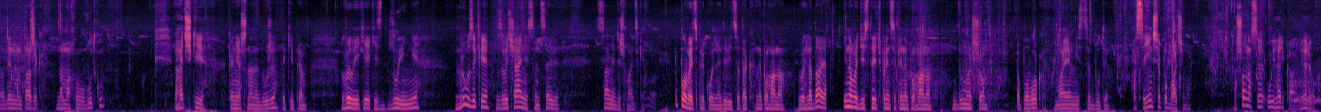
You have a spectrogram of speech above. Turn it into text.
один монтажик на махову вудку. Гачки, звісно, не дуже, такі прям великі, якісь длинні. Грузики, звичайні, свинцеві, самі дішманські. Поплавець прикольний, дивіться, так непогано виглядає. І на воді стоїть, в принципі, непогано. Думаю, що поплавок має місце бути. А все інше побачимо. А що в нас у Ігорька? Ігорьок?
